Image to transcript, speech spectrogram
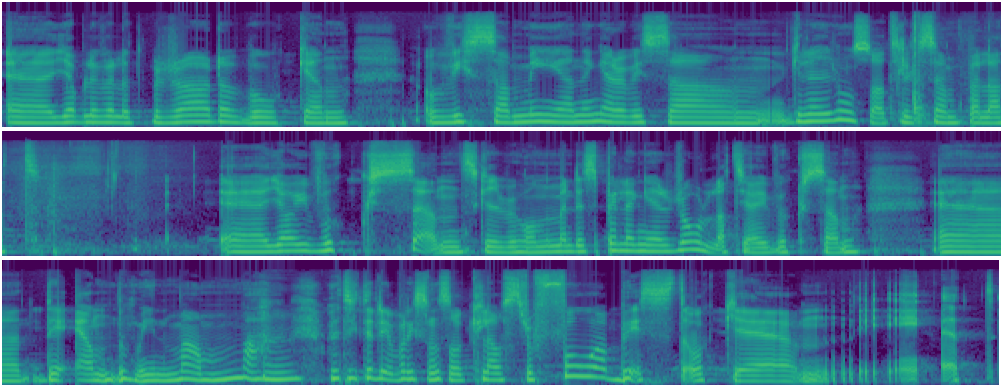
eh, jag blev väldigt berörd av boken och vissa meningar och vissa um, grejer hon sa. Till exempel att eh, jag är vuxen, skriver hon, men det spelar ingen roll att jag är vuxen. Eh, det är ändå min mamma. Mm. Jag tyckte det var liksom så klaustrofobiskt och eh, ett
